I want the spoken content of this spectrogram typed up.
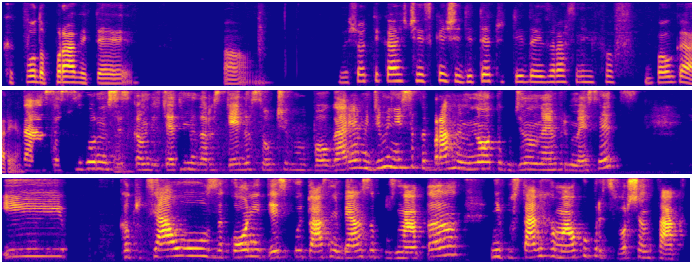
какво да правите. Защото ти кажеш, че искаш детето ти да израсне в България. Да, със сигурност искам детето ми да расте и да се учи в България. Ами, Дима, ние се прибрахме миналата година, ноември месец. И като цяло законите, с които аз не бях запозната, ни поставиха малко пред свършен факт.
